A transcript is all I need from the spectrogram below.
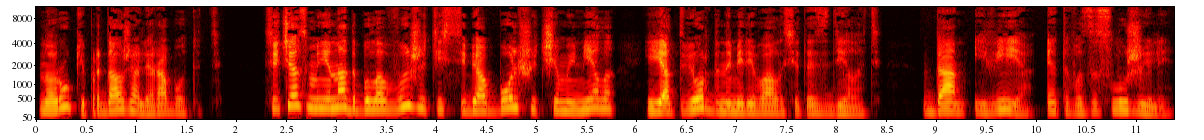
но руки продолжали работать. Сейчас мне надо было выжать из себя больше, чем имела, и я твердо намеревалась это сделать. Дан и Вия этого заслужили.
